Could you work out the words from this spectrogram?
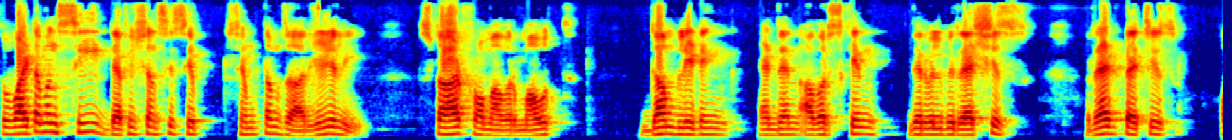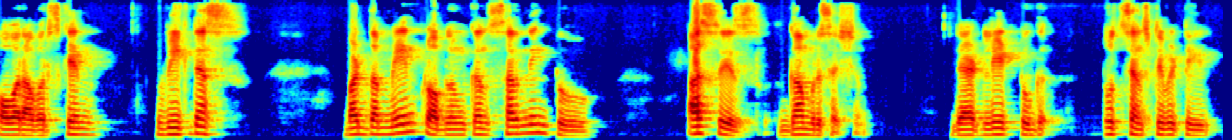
So vitamin C deficiency symptoms are usually start from our mouth, gum bleeding, and then our skin. There will be rashes, red patches over our skin, weakness. But the main problem concerning to us is gum recession that lead to tooth sensitivity,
